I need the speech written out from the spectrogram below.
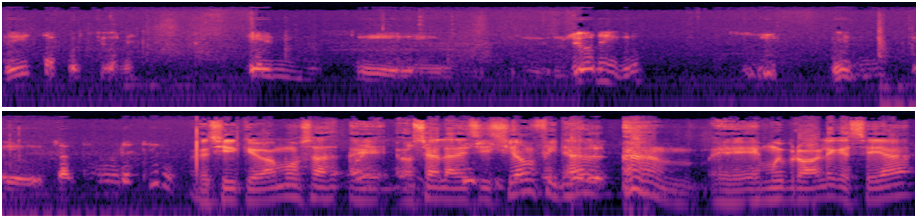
de estas cuestiones en eh, Río Negro y en eh, Santiago del Estero. Es decir, que vamos a... Eh, o sea, la decisión final eh, es muy probable que sea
